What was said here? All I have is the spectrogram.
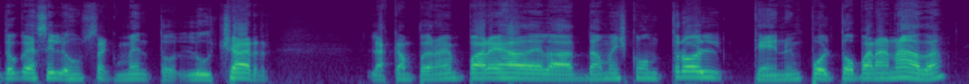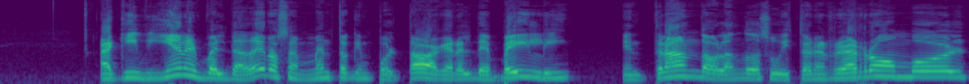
tengo que decirles un segmento, luchar las campeonas en pareja de la Damage Control, que no importó para nada. Aquí viene el verdadero segmento que importaba, que era el de Bailey entrando, hablando de su victoria en Real Rumble.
